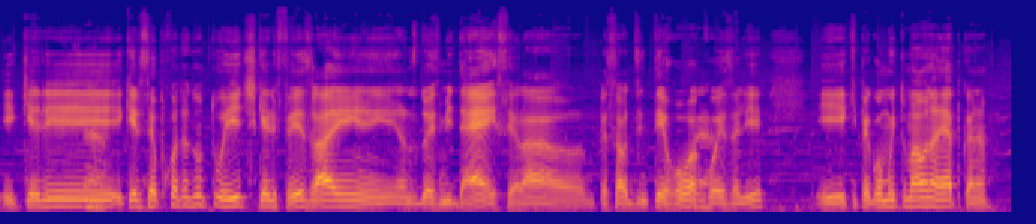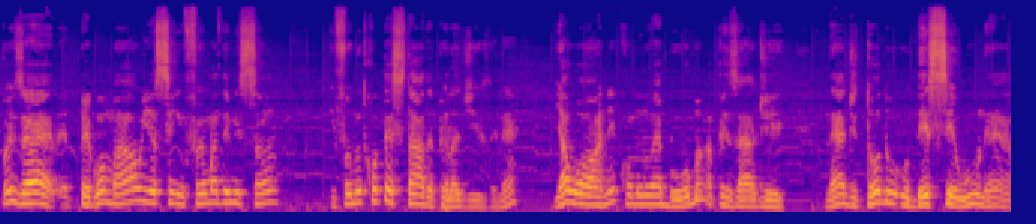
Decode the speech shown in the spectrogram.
E que ele, é. que ele saiu por conta de um tweet que ele fez lá em anos 2010, sei lá. O pessoal desenterrou a é. coisa ali. E que pegou muito mal na época, né? Pois é, pegou mal e assim, foi uma demissão que foi muito contestada pela Disney, né? E a Warner, como não é boba, apesar de, né, de todo o DCU, né,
